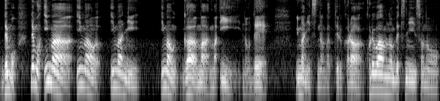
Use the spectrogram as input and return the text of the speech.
でもでも今今今に今がまあまあいいので今につながってるからこれはあの別にその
